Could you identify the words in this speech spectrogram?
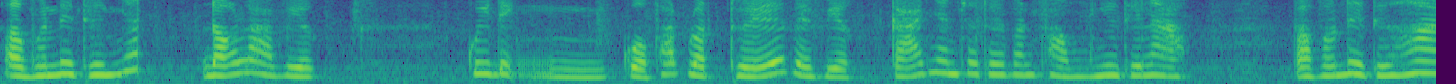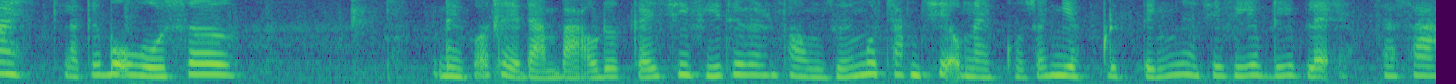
Ở vấn đề thứ nhất, đó là việc quy định của pháp luật thuế về việc cá nhân cho thuê văn phòng như thế nào. Và vấn đề thứ hai là cái bộ hồ sơ để có thể đảm bảo được cái chi phí thuê văn phòng dưới 100 triệu này của doanh nghiệp được tính là chi phí hợp lý hợp lệ ra sao.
